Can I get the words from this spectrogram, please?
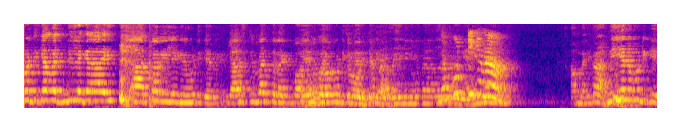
മുറിക്കാൻ പറ്റുന്നില്ല ഗായ്സ് ആർക്കും അറിയില്ല ഇങ്ങനെ പൊട്ടിക്കാൻ. ലാസ്റ്റ് ബർത്ത്ഡേ പോയി പോയി പൊട്ടിക്കാൻ നീ എന്നെ പൊട്ടിക്ക്.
